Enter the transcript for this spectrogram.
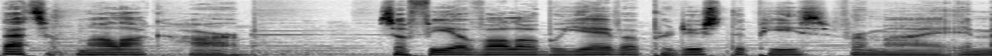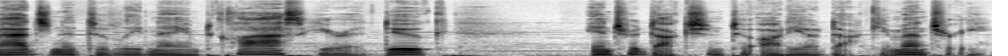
That's Malak Harb. Sofiya Volubuyeva produced the piece for my imaginatively named class here at Duke, Introduction to Audio Documentary.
